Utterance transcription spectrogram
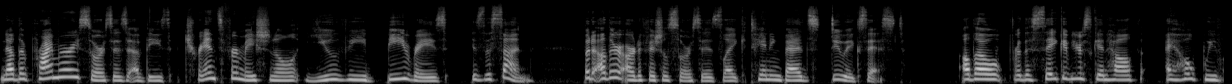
Now, the primary sources of these transformational UVB rays is the sun, but other artificial sources like tanning beds do exist. Although, for the sake of your skin health, I hope we've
